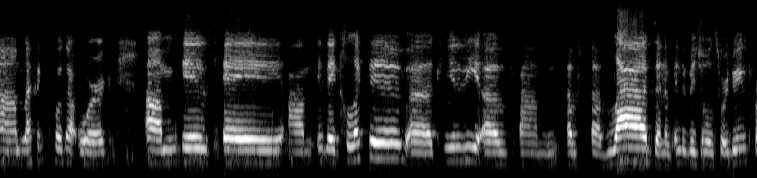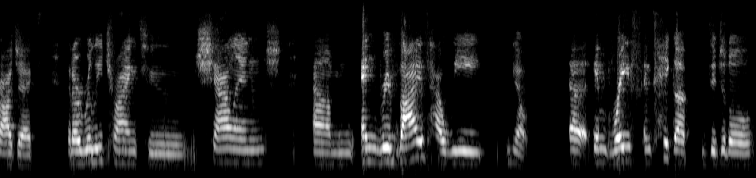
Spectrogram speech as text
um, lifexcode.org um, is a um, is a collective uh, community of, um, of, of labs and of individuals who are doing projects that are really trying to challenge um, and revise how we you know uh, embrace and take up digital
